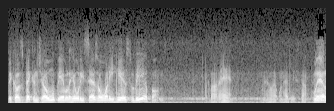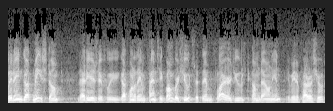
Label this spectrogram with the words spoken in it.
Because Vic and Joe won't be able to hear what he says or what he hears through the earphones. What about Ann? Well, that one has me stumped. Well, it ain't got me stumped. That is, if we got one of them fancy bumper chutes that them flyers used to come down in. You mean a parachute?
